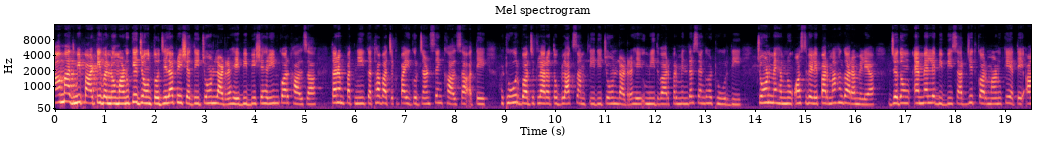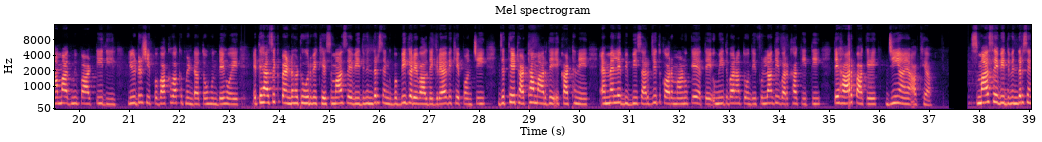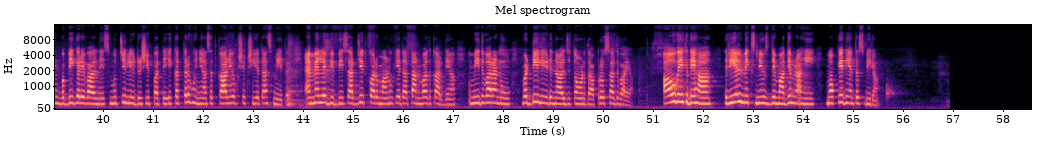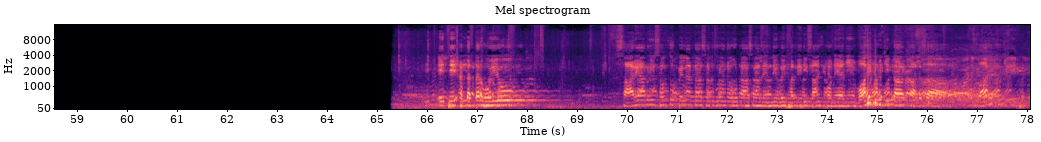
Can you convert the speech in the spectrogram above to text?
Aam Aadmi party ਵੱਲੋਂ Manuke zone ਤੋਂ ਜ਼ਿਲ੍ਹਾ ਪ੍ਰੀਸ਼ਦ ਦੀ ਚੋਣ ਲੜ ਰਹੇ ਬੀਬੀ ਸ਼ਹਿਰੀਨ ਕੌਰ ਖਾਲਸਾ, ਧਰਮ ਪਤਨੀ, ਕਥਾਵਾਚਕ ਭਾਈ ਗੁਰਜੰਟ ਸਿੰਘ ਖਾਲਸਾ ਅਤੇ ਹਠੂਰ ਬੁਰਜ ਕਲਾਰਾ ਤੋਂ ਬਲਾਕ ਸੰਮਤੀ ਦੀ ਚੋਣ ਲੜ ਰਹੇ ਉਮੀਦਵਾਰ ਪਰਮਿੰਦਰ ਸਿੰਘ ਹਠੂਰ ਦੀ ਚੋਣ ਮਹਿਮ ਨੂੰ ਉਸ ਵੇਲੇ ਭਰਮਾ ਹੰਗਾਰਾ ਮਿਲਿਆ, ਜਦੋਂ ਐਮਐਲਏ ਬੀਬੀ ਸਰਜੀਤ ਕੌਰ ਮਾਣੂਕੇ ਅਤੇ ਆਮ ਆਦਮੀ ਪਾਰਟੀ ਦੀ ਲੀਡਰਸ਼ਿਪ ਵੱਖ-ਵੱਖ ਪਿੰਡਾਂ ਤੋਂ ਹੁੰਦੇ ਹੋਏ ਇਤਿਹਾਸਿਕ ਪਿੰਡ ਹਠੂਰ ਵਿਖੇ ਸਮਾਜ ਸੇਵੀ ਦਵਿੰਦਰ ਸਿੰਘ ਬੱਬੀ ਗਰੇਵਾਲ ਦੇ ਗ੍ਰਹਿ ਵਿਖੇ ਪਹੁੰਚੀ, ਜਿੱਥੇ ਠਾਠਾ ਮਾਰਦੇ ਇਕੱਠ ਨੇ ਐਮਐਲਏ ਬੀਬੀ ਸਰਜੀਤ ਕੌਰ ਮਾਣੂਕੇ ਅਤੇ ਉਮੀਦਵਾਰਾਂ ਤੋਂ ਦੀ ਫੁੱਲਾਂ ਦੀ ਵਰਖਾ ਕੀਤੀ ਤੇ ਹਾਰ ਪਾ ਕੇ ਜੀ ਆਇਆਂ ਆਖਿਆ। ਸਮਾਜ ਸੇਵੀ ਦਵਿੰਦਰ ਸਿੰਘ ਬੱਬੀ ਗਰੇਵਾਲ ਨੇ ਸਮੁੱਚੀ ਲੀਡਰਸ਼ਿਪ ਅਤੇ ਇਕੱਤਰ ਹੋਈਆਂ ਸਤਿਕਾਰਯੋਗ ਸ਼ਖਸੀਅਤਾਂ ਸਮੇਤ ਐਮਐਲਏ ਬੀਬੀ ਸਰਜੀਤ ਕੌਰ ਮਾਣੂਕੇ ਦਾ ਧੰਨਵਾਦ ਕਰਦਿਆਂ ਉਮੀਦਵਾਰਾਂ ਨੂੰ ਵੱਡੀ ਲੀਡ ਨਾਲ ਜਿਤਾਉਣ ਦਾ ਭਰੋਸਾ ਦਿਵਾਇਆ। ਆਓ ਵੇਖਦੇ ਹਾਂ ਰੀਅਲ ਮਿਕਸ ਨਿਊਜ਼ ਦੇ ਮਾਧਿਅਮ ਰਾਹੀਂ ਮੌਕੇ ਦੀਆਂ ਤਸਵੀਰਾਂ। ਇੱਥੇ ਇਕੱਤਰ ਹੋਏ ਹੋ ਸਾਰਿਆਂ ਨੂੰ ਸਭ ਤੋਂ ਪਹਿਲਾਂ ਤਾਂ ਸਤਿਗੁਰਾਂ ਦਾ ਓਟ ਆਸਰਾ ਲੈਂਦੇ ਹੋਏ ਫਤਿਹ ਦੀ ਸਾਂਝ ਪਾਉਂਦੇ ਆ ਜੀ। ਵਾਹਿਗੁਰੂ ਜੀ ਕਾ ਖਾਲਸਾ। ਵਾਹਿਗੁਰੂ ਜੀ ਕੀ ਫਤਿਹ।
